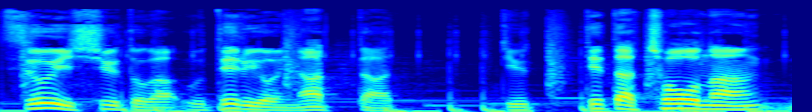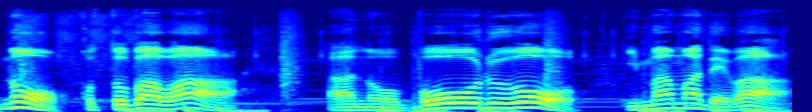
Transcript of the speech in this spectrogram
強いシュートが打てるようになったって言ってた長男の言葉はあのボールを今までは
